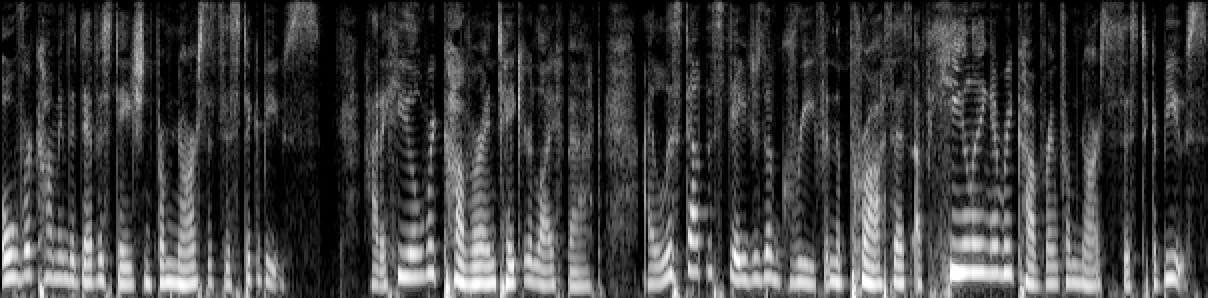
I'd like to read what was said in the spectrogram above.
Overcoming the Devastation from Narcissistic Abuse, How to Heal, Recover, and Take Your Life Back, I list out the stages of grief in the process of healing and recovering from narcissistic abuse.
